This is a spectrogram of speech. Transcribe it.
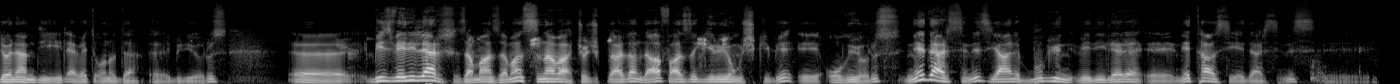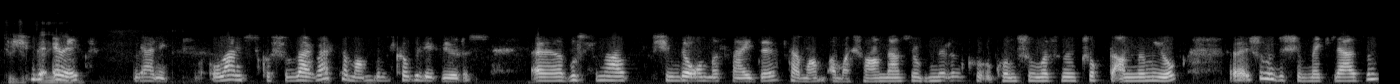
dönem değil. Evet onu da e, biliyoruz. Ee, biz veliler zaman zaman sınava çocuklardan daha fazla giriyormuş gibi e, oluyoruz. Ne dersiniz? Yani bugün velilere e, ne tavsiye edersiniz e, çocuklara? Şimdi evet yani olağanüstü koşullar var tamam bunu kabul ediyoruz. Ee, bu sınav şimdi olmasaydı tamam ama şu andan sonra bunların konuşulmasının çok da anlamı yok. Ee, şunu düşünmek lazım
